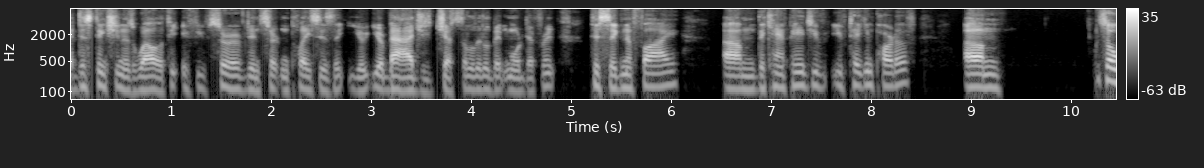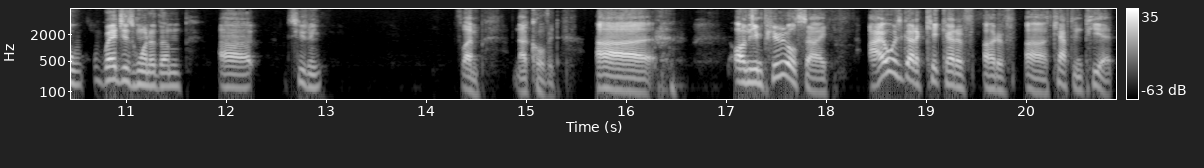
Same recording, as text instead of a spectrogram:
a distinction as well. If if you've served in certain places, that your your badge is just a little bit more different to signify um, the campaigns you've you've taken part of. Um, so Wedge is one of them. Uh, excuse me, phlegm, not COVID. Uh, on the Imperial side, I always got a kick out of out of uh, Captain Piet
